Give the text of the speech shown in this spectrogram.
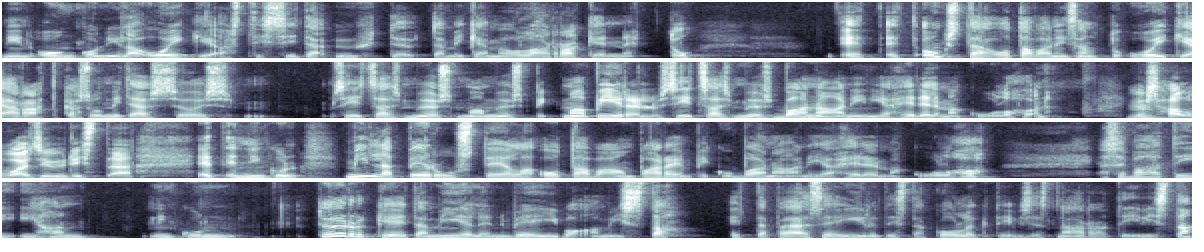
niin onko niillä oikeasti sitä yhteyttä, mikä me ollaan rakennettu. Että et onko tämä Otava niin sanottu oikea ratkaisu, mitä jos se olisi, siitä saisi myös, mä oon, myös, mä oon piirrellyt, siitä saisi myös banaanin ja hedelmäkulhon, mm. jos haluaisi yhdistää. Että niin kuin, millä perusteella Otava on parempi kuin banaani ja hedelmäkulho. Ja se vaatii ihan niin kuin, törkeitä mielen veivaamista – että pääsee irti sitä kollektiivisesta narratiivista.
